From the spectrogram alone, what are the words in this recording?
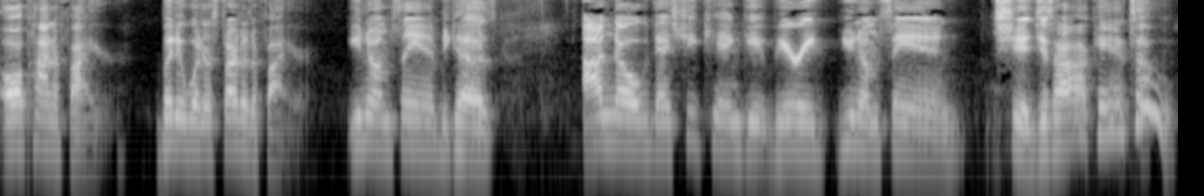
all kind of fire, but it would have started a fire. You know what I'm saying? Because I know that she can get very, you know what I'm saying, shit, just how I can too.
